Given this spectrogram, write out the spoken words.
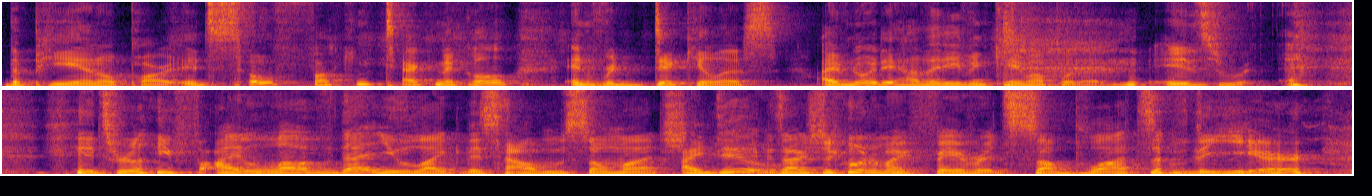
the piano part. It's so fucking technical and ridiculous. I have no idea how they even came up with it. It's it's really. F- I love that you like this album so much. I do. It's actually one of my favorite subplots of the year.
